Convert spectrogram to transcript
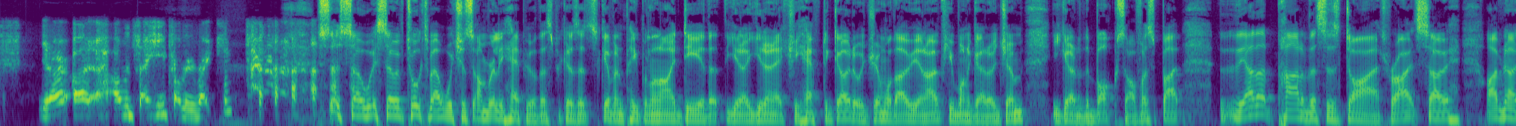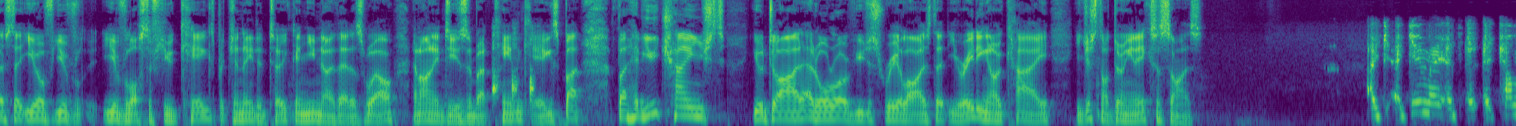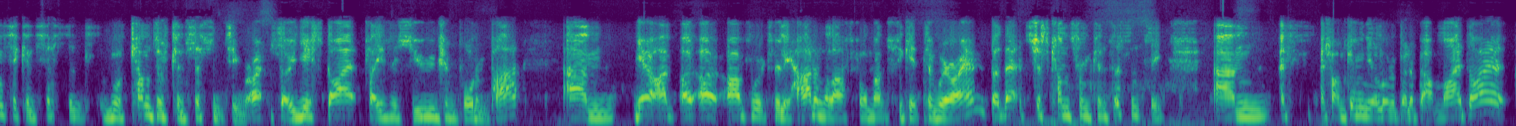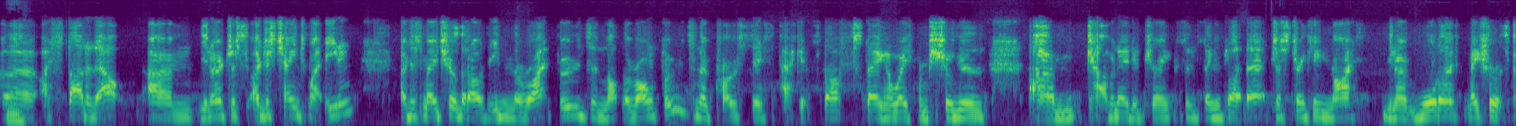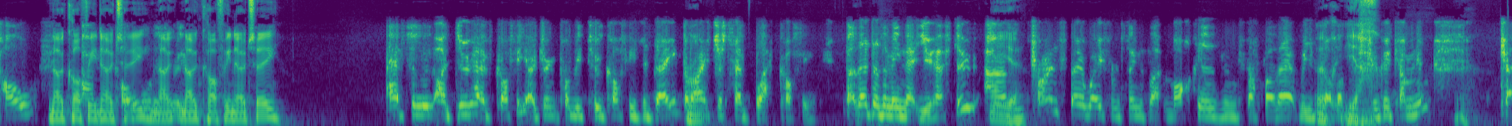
you know, I, I, would say he probably rates them. so, so, so we've talked about, which is I'm really happy with this because it's given people an idea that you know you don't actually have to go to a gym. Although you know, if you want to go to a gym, you go to the box office. But the other part of this is diet, right? So I've noticed that you've you've you've lost a few kegs, but you needed to, and you know that as well. And I need to use about ten kegs. But but have you changed your diet at all, or have you just realised that you're eating okay, you're just not doing an exercise? Again, mate, it, it, it, comes to consistency. Well, it comes with consistency, right? So yes, diet plays a huge important part. Um, yeah, I've, I, have worked really hard in the last four months to get to where I am, but that just comes from consistency. Um, if, if I'm giving you a little bit about my diet, uh, hmm. I started out, um, you know, just I just changed my eating. I just made sure that I was eating the right foods and not the wrong foods, no processed packet stuff, staying away from sugars, um, carbonated drinks and things like that. Just drinking nice, you know, water. Make sure it's cold. No coffee, um, no tea. No, really no coffee, no tea. Absolutely. I do have coffee. I drink probably two coffees a day, but right. I just have black coffee. But that doesn't mean that you have to. Um, yeah, yeah. Try and stay away from things like mochas and stuff like that where you've got lots yeah. of sugar coming in.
